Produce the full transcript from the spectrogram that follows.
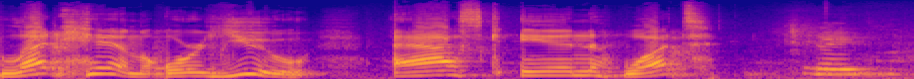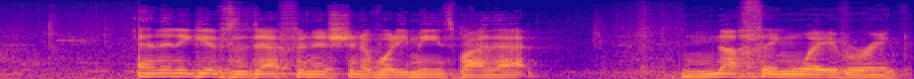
let him or you ask in what? Faith. And then he gives the definition of what he means by that nothing wavering.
